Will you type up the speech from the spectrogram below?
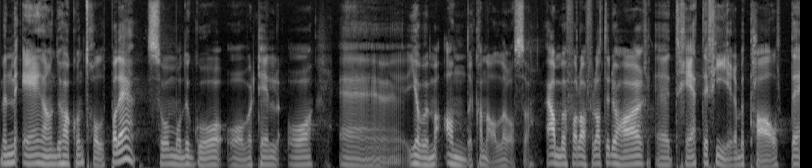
Men med en gang du har kontroll på det, så må du gå over til å eh, jobbe med andre kanaler også. Jeg anbefaler i hvert fall at du har eh, tre til fire betalte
